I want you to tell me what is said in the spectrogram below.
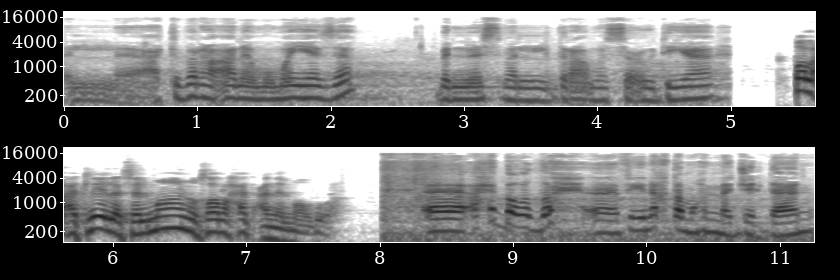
اللي أعتبرها أنا مميزة بالنسبة للدراما السعودية. طلعت ليلى سلمان وصرحت عن الموضوع. آه، أحب أوضح آه، في نقطة مهمة جدا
